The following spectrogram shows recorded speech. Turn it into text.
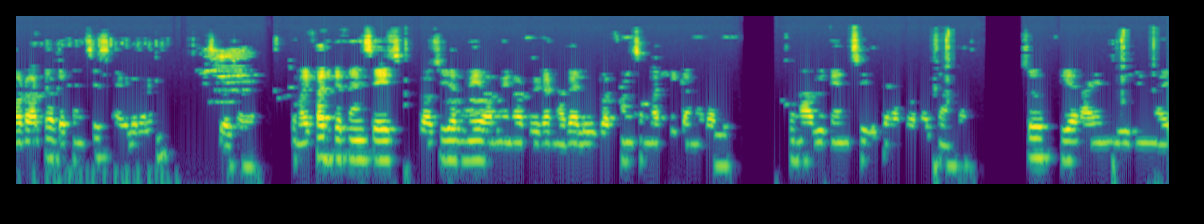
what are the differences available in SQL Server? So my first difference is procedure may or may not return a value, but function must return a value. So now we can see the example. So here I am using my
